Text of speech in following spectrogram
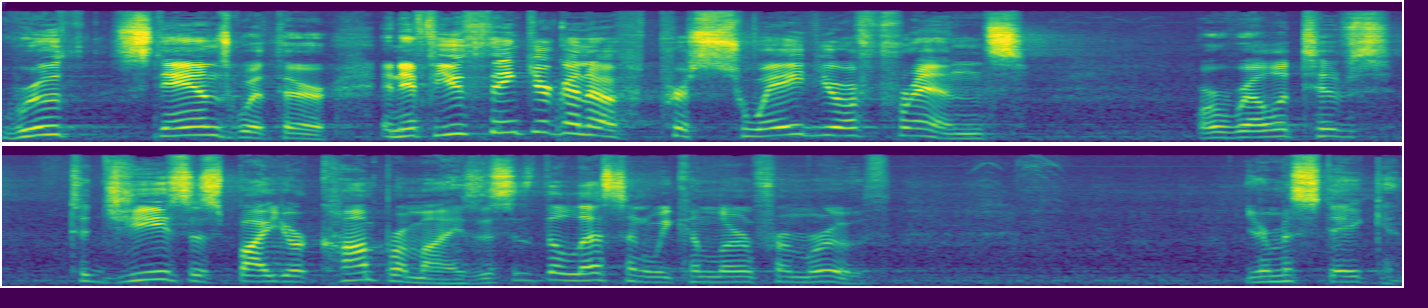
Ruth stands with her. And if you think you're going to persuade your friends or relatives to Jesus by your compromise, this is the lesson we can learn from Ruth. You're mistaken.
